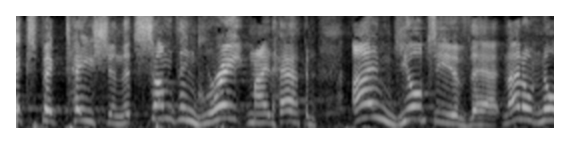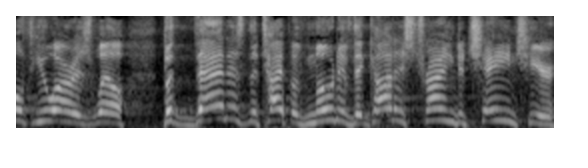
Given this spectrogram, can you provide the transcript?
expectation that something great might happen. I'm guilty of that, and I don't know if you are as well. But that is the type of motive that God is trying to change here.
